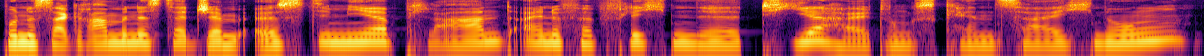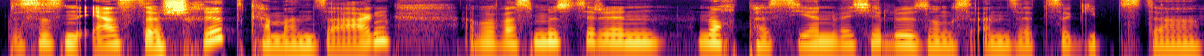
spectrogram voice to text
Bundesagrarminister Cem Özdemir plant eine verpflichtende Tierhaltungskennzeichnung. Das ist ein erster Schritt, kann man sagen. Aber was müsste denn noch passieren? Welche Lösungsansätze gibt es da?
